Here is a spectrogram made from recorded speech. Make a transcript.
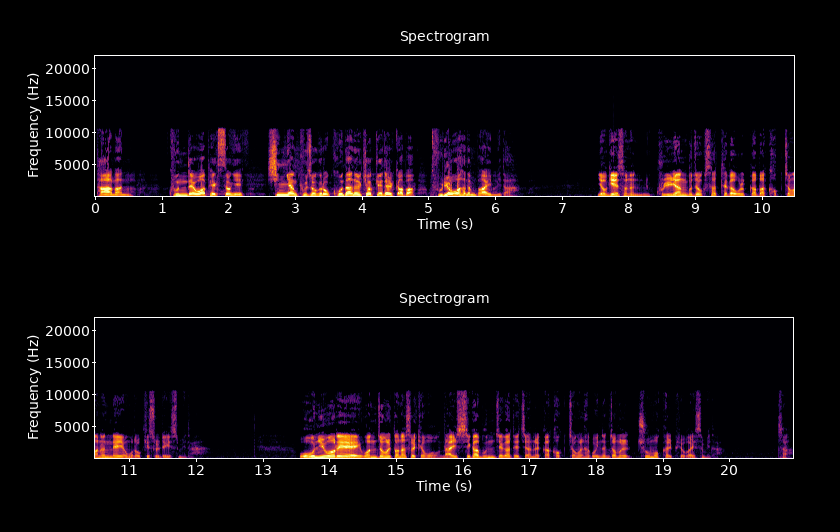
다만 군대와 백성이 식량 부족으로 고난을 겪게 될까봐 두려워하는 바입니다. 여기에서는 군량 부족 사태가 올까봐 걱정하는 내용으로 기술되어 있습니다. 5, 6월에 원정을 떠났을 경우 날씨가 문제가 되지 않을까 걱정을 하고 있는 점을 주목할 필요가 있습니다. 자,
